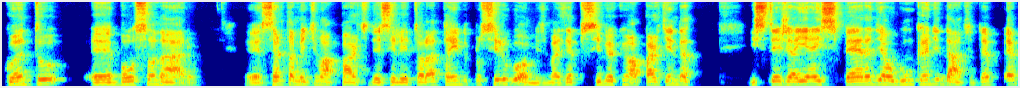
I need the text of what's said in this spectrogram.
quanto é, Bolsonaro. É, certamente uma parte desse eleitorado está indo para o Ciro Gomes, mas é possível que uma parte ainda esteja aí à espera de algum candidato. Então é,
